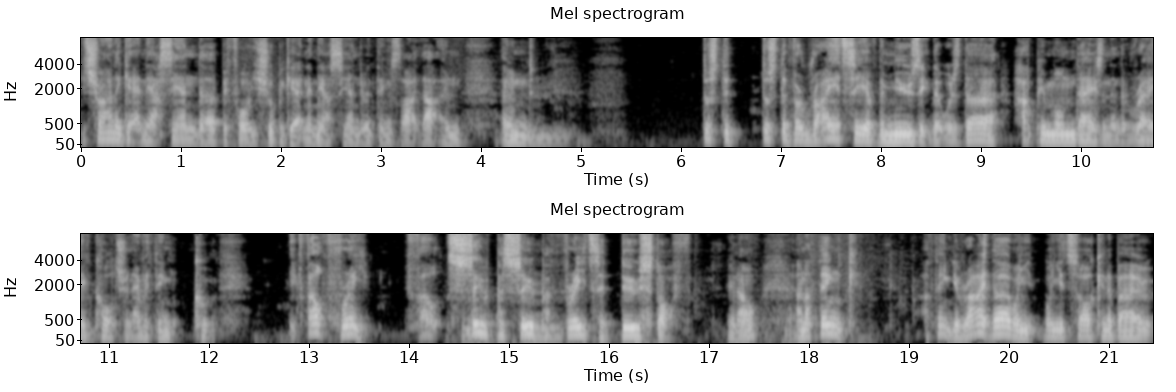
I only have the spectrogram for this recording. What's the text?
You're trying to get in the Hacienda before you should be getting in the Hacienda and things like that. And and mm. just the just the variety of the music that was there, Happy Mondays, and then the rave mm. culture and everything. It felt free. It felt super, super mm. free to do stuff. You know, yeah. and I think, I think you're right there when you, when you're talking about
